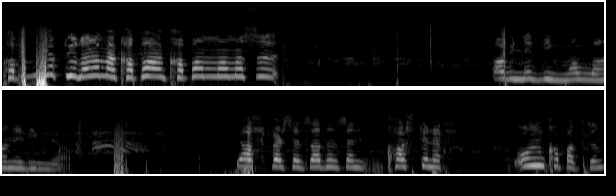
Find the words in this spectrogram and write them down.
Kapanacak diyorlar ama kapa kapanmaması Abi ne diyeyim vallahi ne diyeyim ya. Ya Supercell zaten sen kaç tane oyun kapattın?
